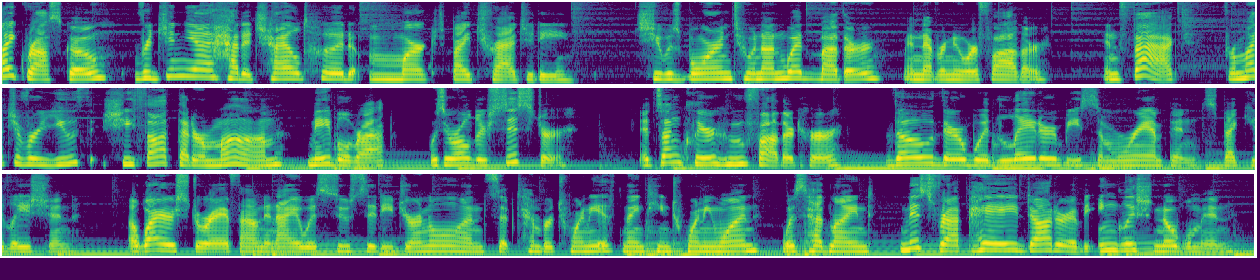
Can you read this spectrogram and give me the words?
Like Roscoe, Virginia had a childhood marked by tragedy. She was born to an unwed mother and never knew her father. In fact, for much of her youth, she thought that her mom, Mabel Rapp, was her older sister. It's unclear who fathered her, though there would later be some rampant speculation. A wire story I found in Iowa's Sioux City Journal on September 20th, 1921, was headlined Miss Rappe, daughter of English nobleman,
